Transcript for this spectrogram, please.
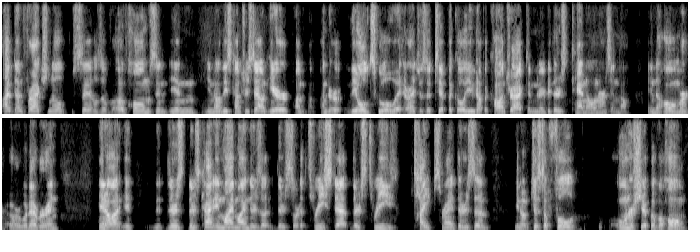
I've done fractional sales of, of homes in, in you know these countries down here under the old school way, right? Just a typical you have a contract and maybe there's ten owners in the in the home or, or whatever, and you know it there's there's kind of in my mind there's a there's sort of three step there's three types, right? There's a you know just a full ownership of a home.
